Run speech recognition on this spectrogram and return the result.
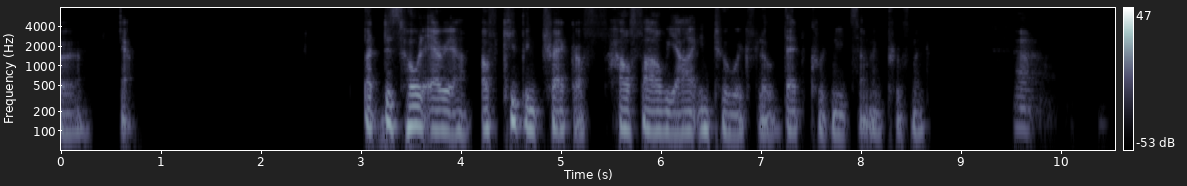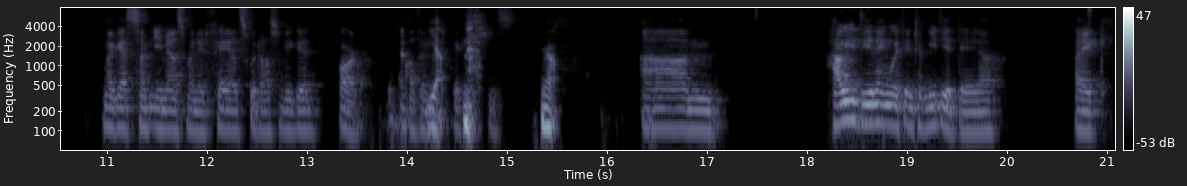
uh, yeah. But this whole area of keeping track of how far we are into a workflow, that could need some improvement. Yeah. I guess some emails when it fails would also be good, or other Yeah. notifications. Yeah. Um, how are you dealing with intermediate data? Like,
